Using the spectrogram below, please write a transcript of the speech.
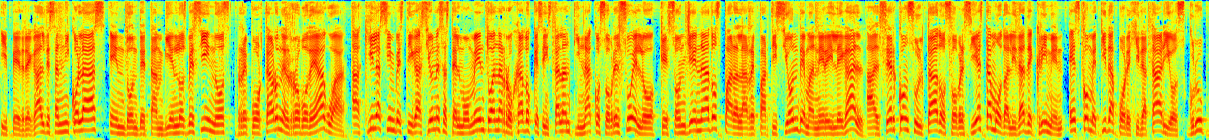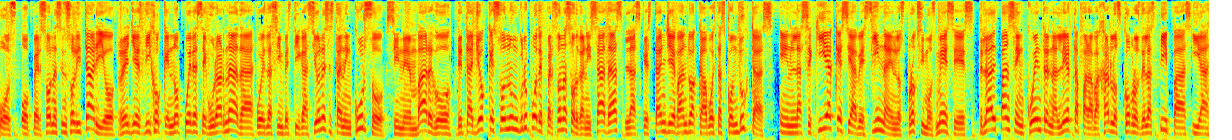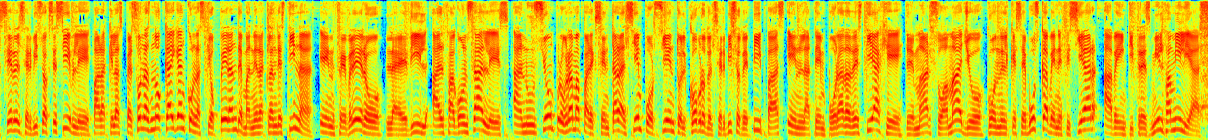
y Pedregal de San Nicolás, en donde también los vecinos reportaron el robo de agua. Aquí las investigaciones hasta el momento han arrojado que se instalan tinacos sobre el suelo, que son llenados para la repartición de manera ilegal. Al ser consultado sobre si esta modalidad de crimen es cometida por ejidatarios, grupos o personas en solitario, Reyes dijo que no puede asegurar nada, pues las investigaciones están en curso. Sin embargo, detalló que son un grupo de personas organizadas las que están llevando a cabo estas conductas. En la sequía que se avecina en los próximos meses, Tlalpan se encuentra en alerta para bajar los cobros de las pipas y hacer el servicio accesible para que las personas no caigan con las que operan de manera clandestina. En febrero, la edil Alfa González anunció un programa para exentar al 100% el cobro del servicio de pipas en la temporada de estiaje de marzo a mayo, con el que se busca beneficiar a 23 mil familias.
